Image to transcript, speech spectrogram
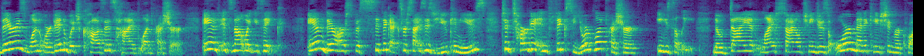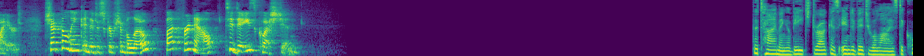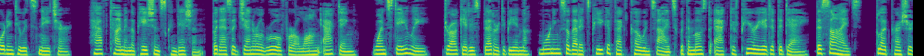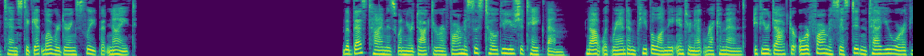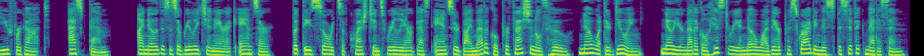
There is one organ which causes high blood pressure, and it's not what you think. And there are specific exercises you can use to target and fix your blood pressure easily. No diet, lifestyle changes, or medication required. Check the link in the description below, but for now, today's question. The timing of each drug is individualized according to its nature, half time in the patient's condition. But as a general rule for a long-acting, once daily, drug it is better to be in the morning so that its peak effect coincides with the most active period of the day. Besides, blood pressure tends to get lower during sleep at night. The best time is when your doctor or pharmacist told you you should take them, not what random people on the internet recommend. If your doctor or pharmacist didn't tell you or if you forgot, ask them. I know this is a really generic answer, but these sorts of questions really are best answered by medical professionals who know what they're doing, know your medical history, and know why they're prescribing this specific medicine.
